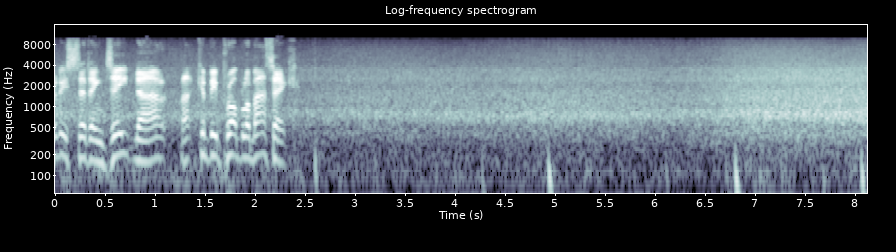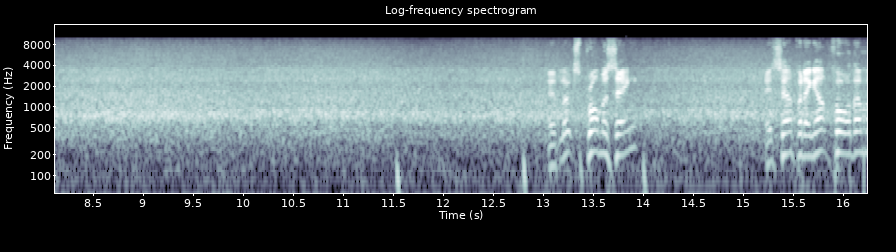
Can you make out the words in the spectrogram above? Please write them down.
Really sitting deep now. That could be problematic. It looks promising. It's opening up for them.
